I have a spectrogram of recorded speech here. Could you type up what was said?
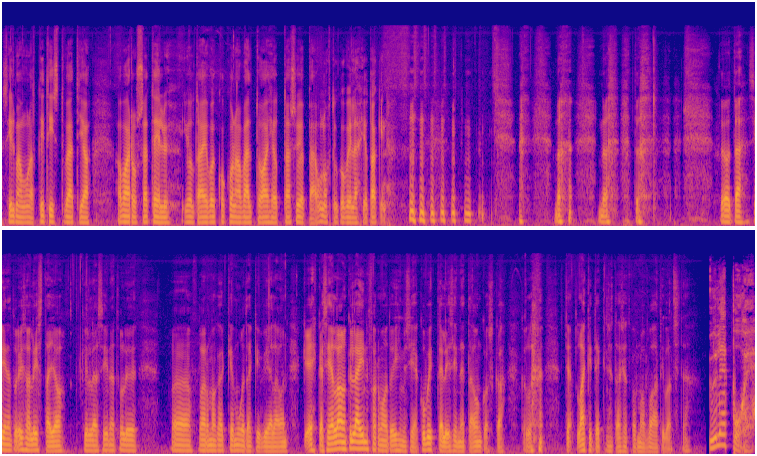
silmämunat litistyvät ja avaruussäteily, jolta ei voi kokonaan välttyä aiheuttaa syöpää. Unohtuiko vielä jotakin? no, no to, tuota, siinä tuli iso lista jo. Kyllä siinä tuli varmaan kaikkea muutakin vielä on. Ehkä siellä on kyllä informoitu ihmisiä. Kuvittelisin, että on, koska lakitekniset asiat varmaan vaativat sitä. Yle puhe.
